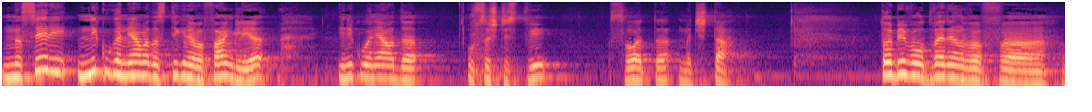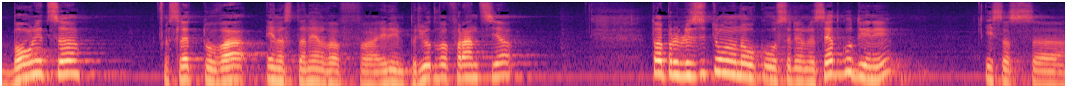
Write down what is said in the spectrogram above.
На Сери никога няма да стигне в Англия и никога няма да осъществи своята мечта. Той бива отведен в болница, след това е настанен в един период във Франция. Той е приблизително на около 70 години и с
